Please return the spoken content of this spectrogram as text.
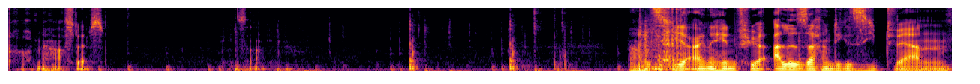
Braucht mehr Half-Slaps. So. Mach jetzt hier eine hin für alle Sachen, die gesiebt werden.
